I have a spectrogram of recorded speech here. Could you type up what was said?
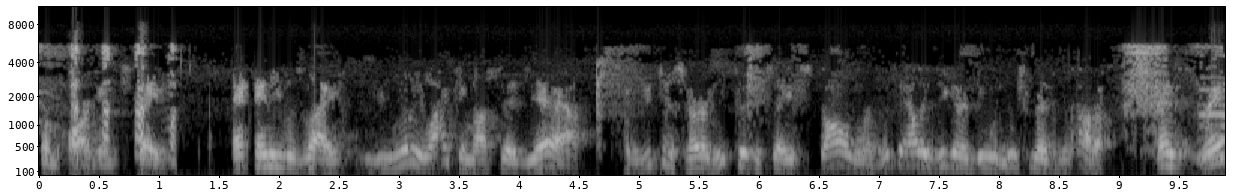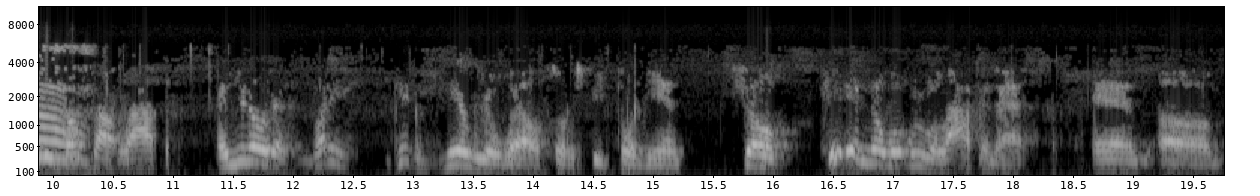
from Oregon State. And, and he was like, you really like him? I said, yeah. But you just heard he couldn't say Stallworth. What the hell is he going to do with Houshmandzadeh? And Randy busts out laughing. And you know that Buddy didn't hear real well, so to speak, toward the end. So he didn't know what we were laughing at. And um,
